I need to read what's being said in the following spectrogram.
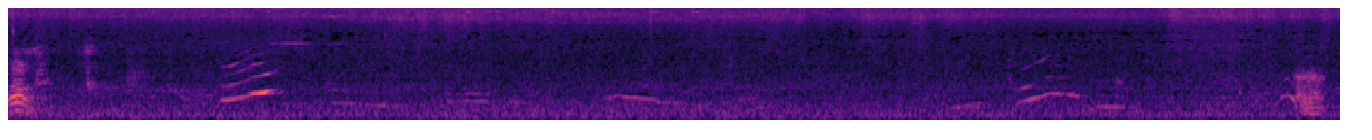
Yan. Oh.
